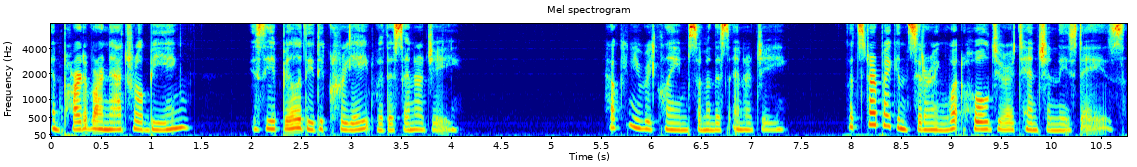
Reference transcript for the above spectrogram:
and part of our natural being is the ability to create with this energy. How can you reclaim some of this energy? Let's start by considering what holds your attention these days.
